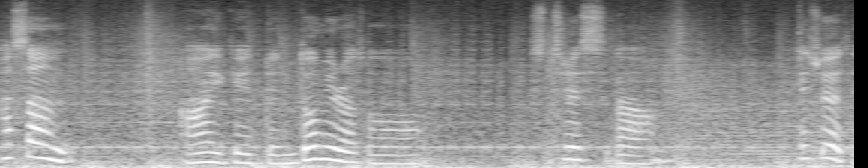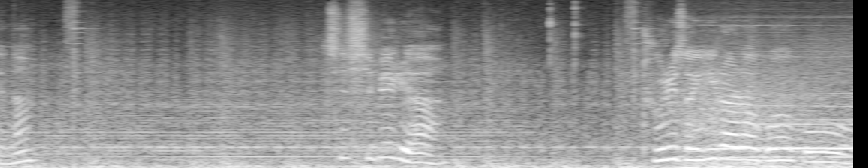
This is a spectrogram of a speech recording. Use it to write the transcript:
핫산, 아, 이게 랜덤이라서 스트레스가 해줘야 되나? 71이야. 둘이서 힐하라고 하고.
